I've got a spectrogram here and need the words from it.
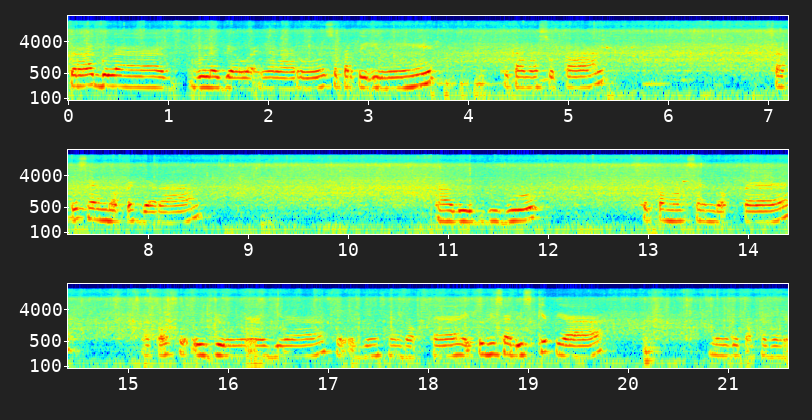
setelah gula gula jawanya larut seperti ini. Kita masukkan satu sendok teh garam kaldu bubuk setengah sendok teh atau seujungnya aja seujung sendok teh. Itu bisa di skip ya. Boleh dipakai boleh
